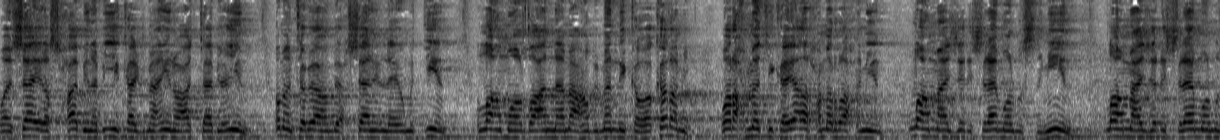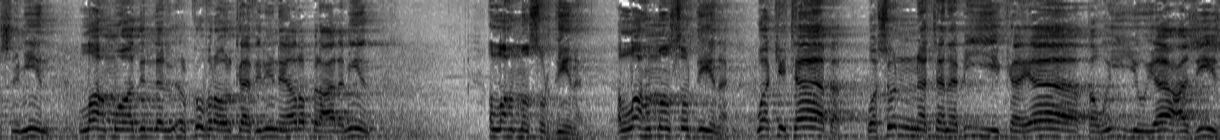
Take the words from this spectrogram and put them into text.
وسائر أصحاب نبيك أجمعين وعلى التابعين ومن تبعهم بإحسان إلى يوم الدين. اللهم وارض عنا معهم بمنك وكرمك ورحمتك يا أرحم الراحمين. اللهم أعز الإسلام والمسلمين. اللهم أعز الإسلام والمسلمين. اللهم واذل الكفر والكافرين يا رب العالمين. اللهم انصر دينك. اللهم انصر دينك. وكتابك وسنة نبيك يا قوي يا عزيز.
